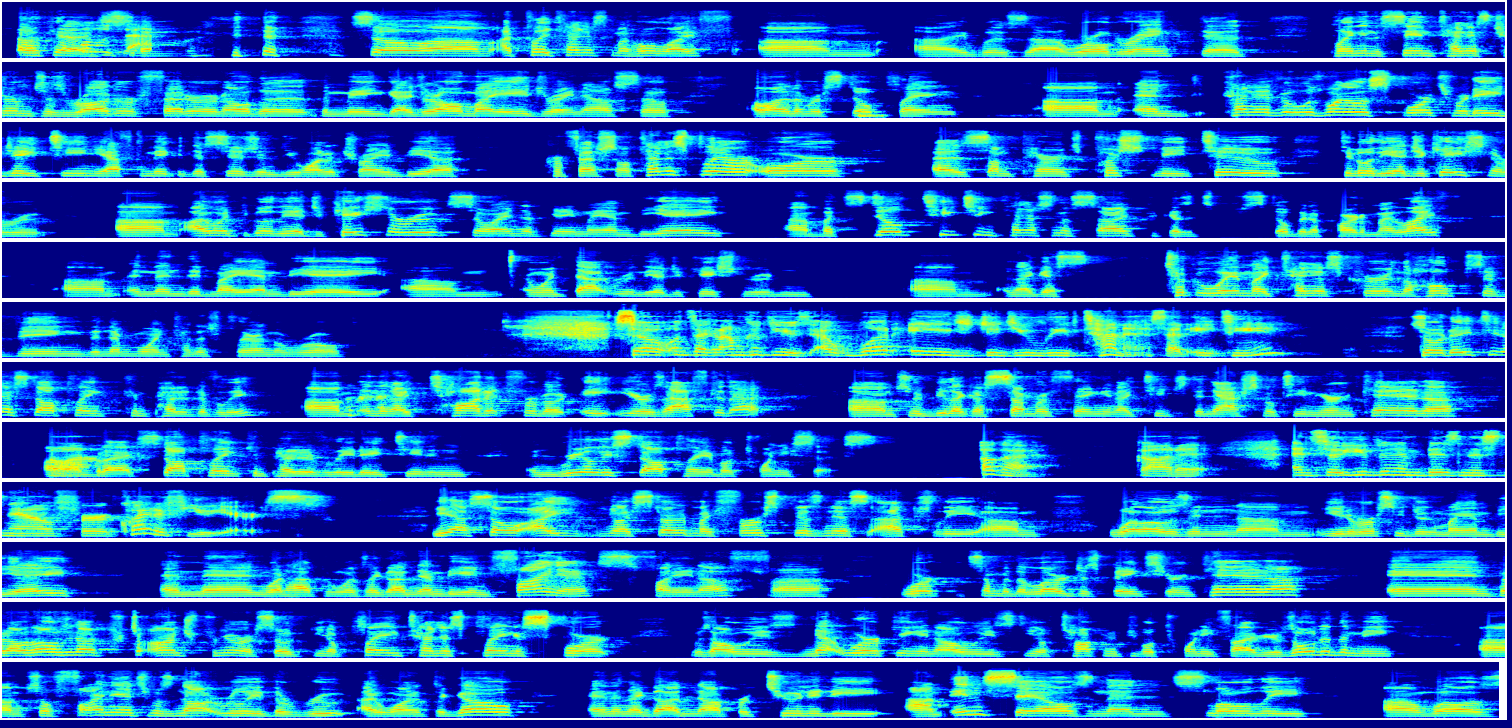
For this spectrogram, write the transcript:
Okay, so, so um, I played tennis my whole life. Um, I was uh, world ranked, uh, playing in the same tennis terms as Roger Federer and all the, the main guys. They're all my age right now, so a lot of them are still playing. Um, and kind of, it was one of those sports where at age 18, you have to make a decision. Do you want to try and be a professional tennis player, or as some parents pushed me to, to go the educational route? Um, I went to go the educational route, so I ended up getting my MBA, uh, but still teaching tennis on the side because it's still been a part of my life um, and then did my MBA. Um, I went that route, the education route, and um, and I guess took away my tennis career in the hopes of being the number one tennis player in the world. So one second, I'm confused. At what age did you leave tennis? At 18? So at 18, I stopped playing competitively, um, okay. and then I taught it for about eight years after that. Um, so it'd be like a summer thing, and I teach the national team here in Canada. Oh, um, wow. But I stopped playing competitively at 18, and and really stopped playing about 26. Okay. Got it. And so you've been in business now for quite a few years. Yeah. So I, you know, I started my first business actually um, while I was in um, university doing my MBA. And then what happened was I got an MBA in finance, funny enough, uh, worked at some of the largest banks here in Canada. And, but I was always an entrepreneur. So, you know, playing tennis, playing a sport was always networking and always, you know, talking to people 25 years older than me. Um, so finance was not really the route I wanted to go and then I got an opportunity um, in sales, and then slowly, um, well as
